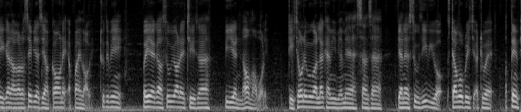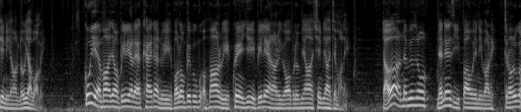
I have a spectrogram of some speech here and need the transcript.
နေကြတာကတော့စိတ်ပြက်စရာကောင်းတဲ့အပိုင်းပါပဲသူသဖြင့်ပေးရကစူးရတဲ့ခြေစွမ်းပြီးရဲ့နောက်မှာပေါ့လေဒီချုံနေမှုကလက်ခံပြီးမြန်မြန်ဆန်းဆန်းပြန်လဲစူးစီးပြီးတော့ Stamford Bridge အတွက်အသင့်ဖြစ်နေအောင်လုပ်ရပါမယ်ကိုယ့်ရဲ့အမှားကြောင့်ပေးလိုက်ရတဲ့အခိုင်အတန့်တွေဘောလုံးပေးပို့မှုအမှားတွေခွင့်အရေးတွေပေးလိုက်ရတာတွေရောဘယ်လိုများရှင်းပြခြင်းပါလဲ ဒါကနှစ်မျိုးစလုံးနည်းနည်းစီပါဝင်နေပါတယ်ကျွန်တော်တို့က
